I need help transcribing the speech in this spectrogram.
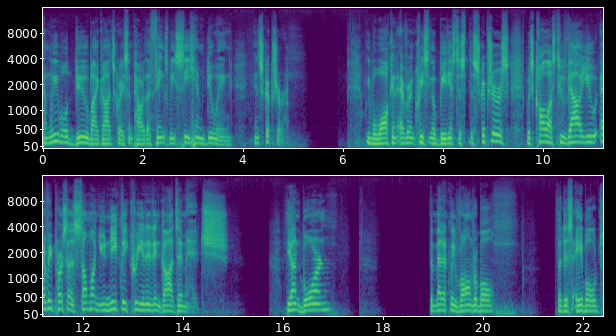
then we will do by God's grace and power the things we see Him doing in Scripture. We will walk in ever increasing obedience to the scriptures, which call us to value every person as someone uniquely created in God's image. The unborn, the medically vulnerable, the disabled,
